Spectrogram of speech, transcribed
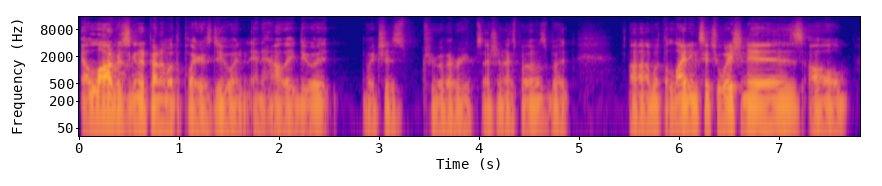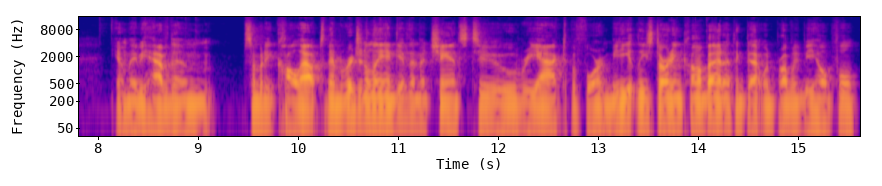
a lot of it is going to depend on what the players do and, and how they do it, which is true of every session, I suppose. But uh, what the lighting situation is, I'll you know maybe have them somebody call out to them originally and give them a chance to react before immediately starting combat. I think that would probably be helpful.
